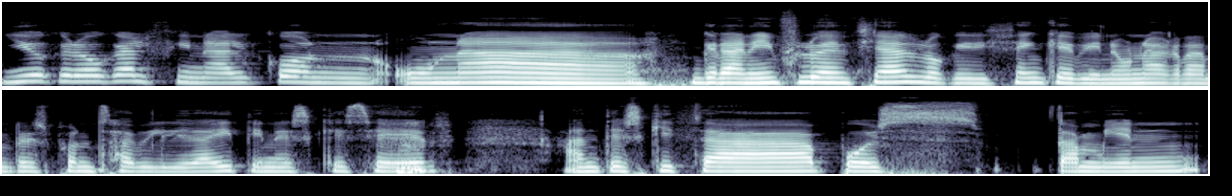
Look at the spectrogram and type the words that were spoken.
Yo creo que al final con una gran influencia es lo que dicen que viene una gran responsabilidad y tienes que ser, antes quizá pues también,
